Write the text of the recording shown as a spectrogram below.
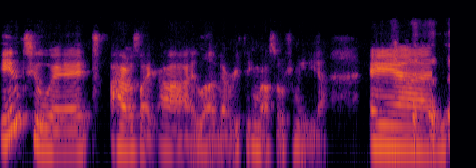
into it i was like ah, i love everything about social media and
